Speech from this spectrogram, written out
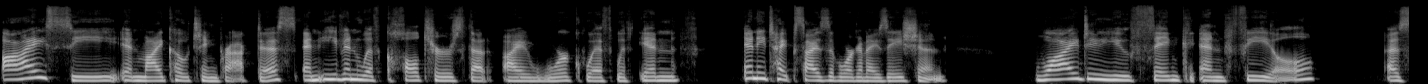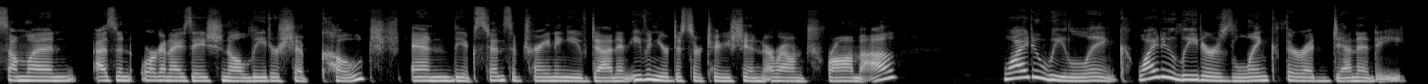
I see in my coaching practice and even with cultures that I work with within any type size of organization, why do you think and feel as someone, as an organizational leadership coach, and the extensive training you've done, and even your dissertation around trauma? Why do we link? Why do leaders link their identity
